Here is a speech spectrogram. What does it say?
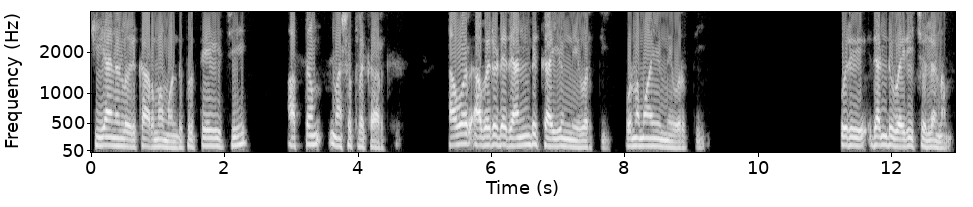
ചെയ്യാനുള്ള ഒരു കർമ്മമുണ്ട്. പ്രത്യേകിച്ച് അത്തം നക്ഷത്രക്കാർക്ക്. അവർ അവരുടെ രണ്ട് കൈയും നിവർത്തി പൂർണമായും നിവർത്തി. ഒരു രണ്ട് വരി ചൊല്ലണം.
